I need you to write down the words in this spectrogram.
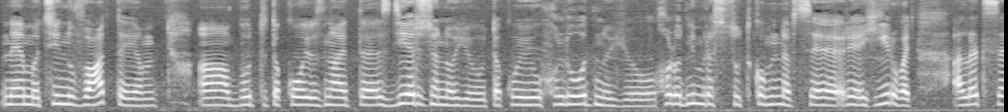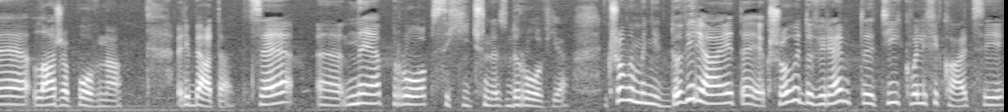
не емоціонувати, а бути такою, знаєте, здержаною, такою холодною, холодним розсудком на все реагувати. Але це лажа повна. Ребята, це е, не про психічне здоров'я. Якщо ви мені довіряєте, якщо ви довіряєте тій кваліфікації,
